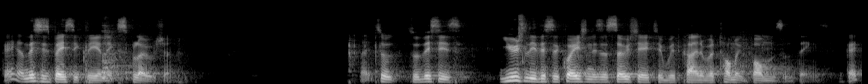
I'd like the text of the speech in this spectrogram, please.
Okay? And this is basically an explosion. Right? So, so this is usually this equation is associated with kind of atomic bombs and things, okay?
